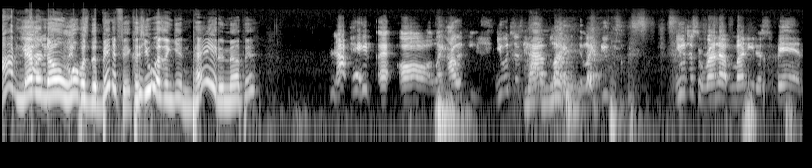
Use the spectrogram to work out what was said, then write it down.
I've never like, known I- what was the benefit because you wasn't getting paid or nothing. not paid at all. Like, I would, you would just Not have like, money. like you, you just run up money to spend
